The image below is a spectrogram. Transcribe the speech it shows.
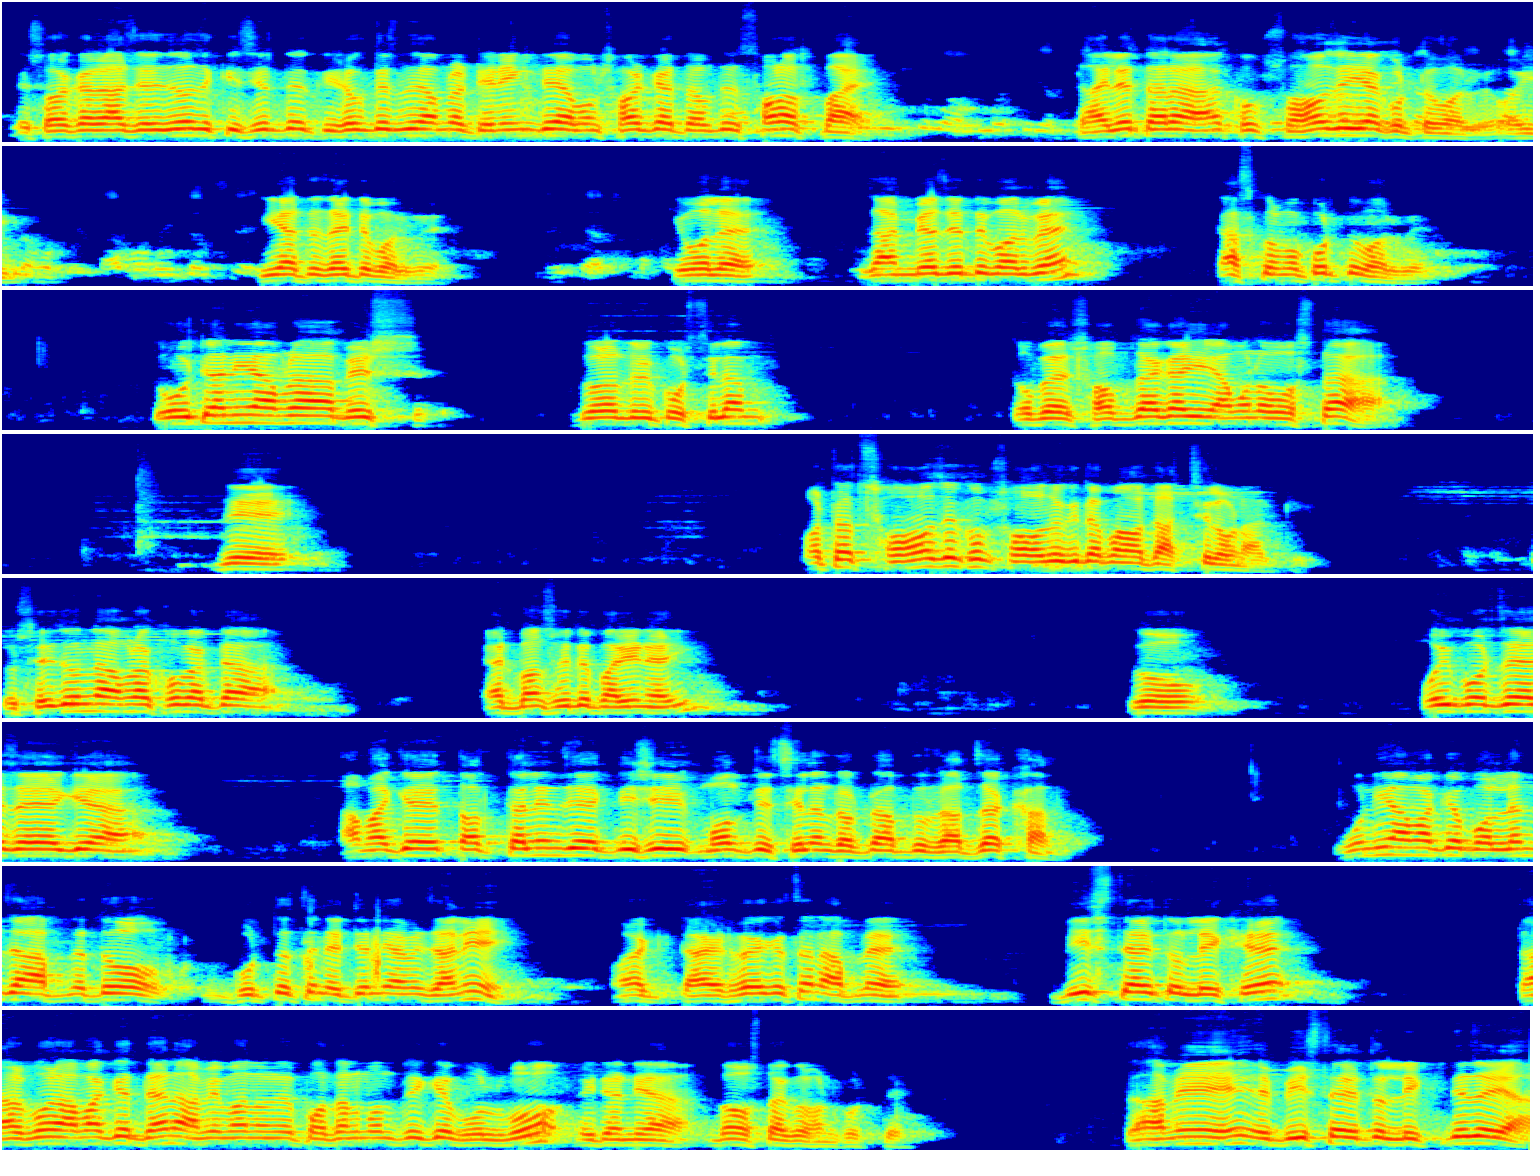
সরকার রাজি হয়েছিল যে কৃষকদের কৃষকদের যদি আমরা ট্রেনিং দেয় এবং সরকার তাদের সনদ পায় তাহলে তারা খুব সহজে ইয়া করতে পারবে। ওই ইয়াতে যাইতে পারবে। কি বলে? জাম্বিয়া যেতে পারবে, কাজকর্ম করতে পারবে। তো ওইটা নিয়ে আমরা বেশ দৌড়াদৌড়ি করছিলাম। তবে সব জায়গায় এমন অবস্থা যে, অর্থাৎ সহজে খুব সহযোগিতা পাওয়া যাচ্ছিল না আর কি। তো সেই জন্য আমরা খুব একটা অ্যাডভান্স হইতে পারি নাই। তো ওই পর্যায়ে যায় গিয়া আমাকে তৎকালীন যে কৃষি মন্ত্রী ছিলেন ডক্টর আব্দুল রাজ্জাক খান, উনি আমাকে বললেন যে, আপনি তো ঘুরতেছেন, এটা নিয়ে আমি জানি, অনেক টায়ার্ড হয়ে গেছেন, আপনি বিস্তারিত লেখে তারপর আমাকে দেন, আমি মাননীয় প্রধানমন্ত্রীকে বলব, এটা নিয়ে ব্যবস্থা গ্রহণ করতে। তো আমি বিস্তারিত লিখতে যাইয়া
